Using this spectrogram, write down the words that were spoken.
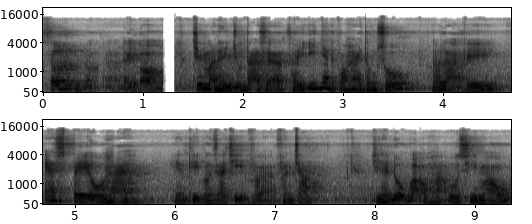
sơn hoặc à, đánh bóng trên màn hình chúng ta sẽ thấy ít nhất là có hai thông số đó là cái SPO2 hiển thị bằng giá trị phần trăm chính là độ bão hòa oxy máu.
